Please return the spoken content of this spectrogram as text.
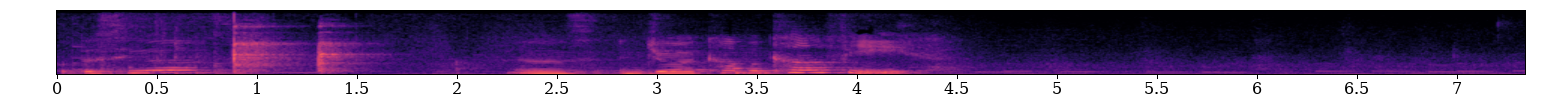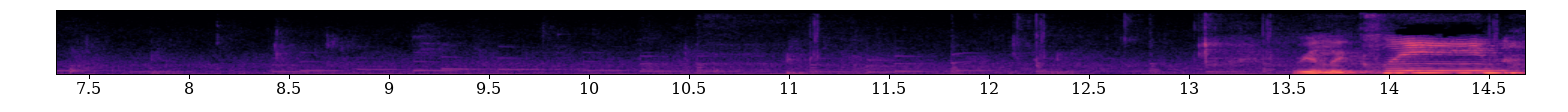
put this here and enjoy a cup of coffee. Really clean.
